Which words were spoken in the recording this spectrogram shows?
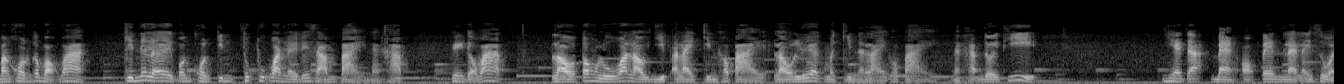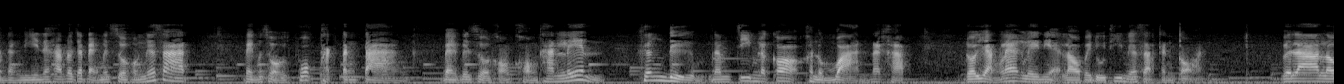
บางคนก็บอกว่ากินได้เลย บางคนกินทุก ๆ วันเลยด้วยซ้ำไปนะครับ เพียงแต่ว่าเราต้องรู้ว่าเราหยิบอะไรกินเข้าไป เราเลือกมากินอะไรเข้าไปนะครับ โดยที่เฮียจะแบ่งออกเป็นหลาย ๆ ส่วนดังนี้นะครับ เราจะแบ่งเป็นส่วนของเนื้อสัตว์ แบ่งเป็นส่วนพวกผักต่างๆ แบ่งเป็นส่วนของของทานเล่น เครื่องดื่ม น้ำจิ้มแล้วก็ขนมหวานนะครับ โดยอย่างแรกเลยเนี่ยเราไปดูที่เนื้อสัตว์กันก่อน เวลาเรา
